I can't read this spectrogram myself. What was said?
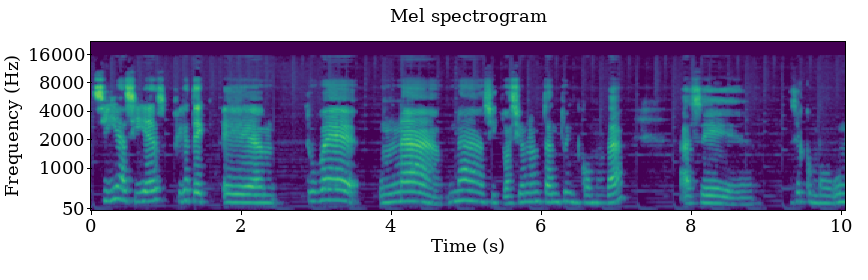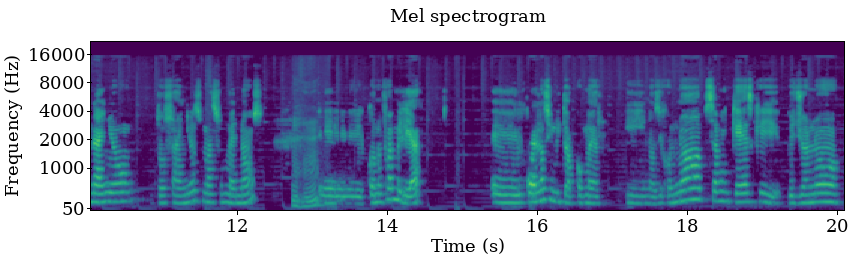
Sí, así es. Fíjate, em, tuve una, una situación un tanto incómoda hace hace como un año, dos años más o menos, eh, con un familiar, el cual nos invitó a comer y nos dijo, no, pues, ¿saben qué? Es que pues, yo no,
